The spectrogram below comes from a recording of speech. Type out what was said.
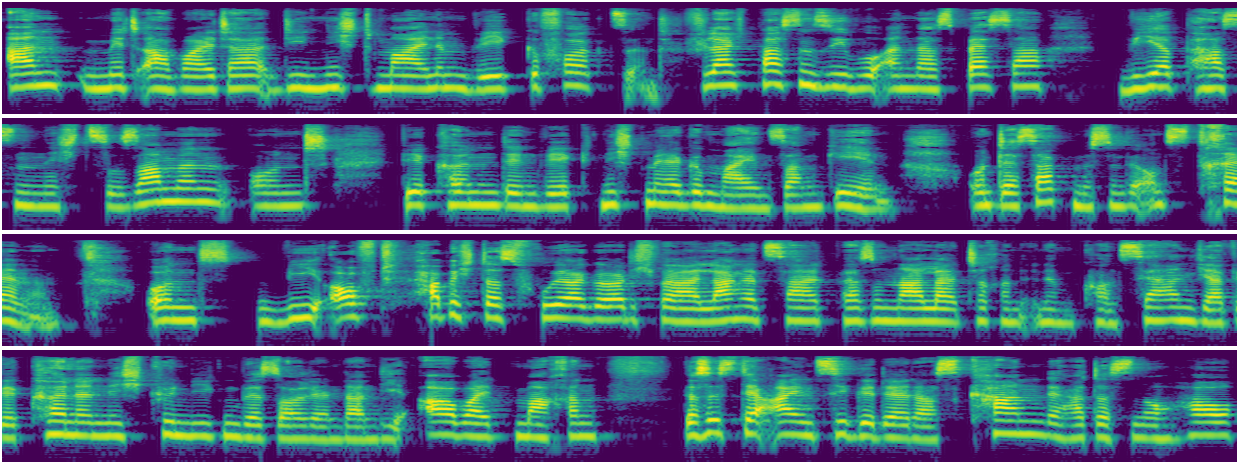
an Mitarbeiter, die nicht meinem Weg gefolgt sind. Vielleicht passen sie woanders besser, wir passen nicht zusammen und wir können den Weg nicht mehr gemeinsam gehen. Und deshalb müssen wir uns trennen. Und wie oft habe ich das früher gehört? Ich war lange Zeit Personalleiterin in einem Konzern. Ja, wir können nicht kündigen. Wer soll denn dann die Arbeit machen? Das ist der Einzige, der das kann. Der hat das Know-how.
